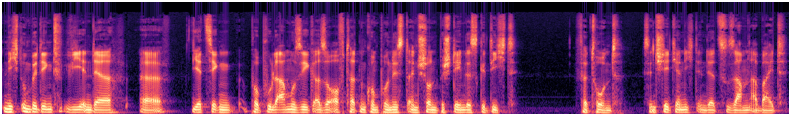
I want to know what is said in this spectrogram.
nicht unbedingt wie in der äh, jetzigen Popularmusik, also oft hat ein Komponist ein schon bestehendes Gedicht vertont. Es entsteht ja nicht in der Zusammenarbeit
